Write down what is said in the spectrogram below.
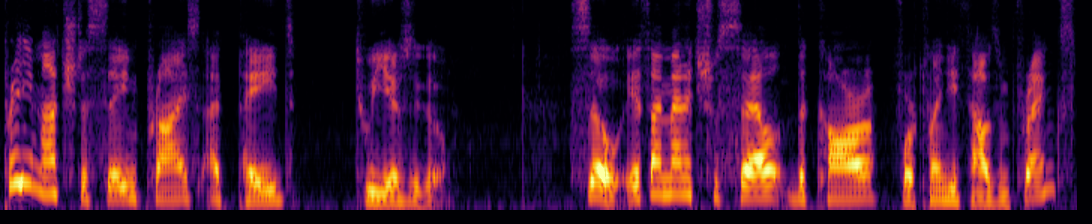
pretty much the same price I paid two years ago. So if I manage to sell the car for 20,000 francs,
